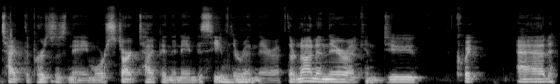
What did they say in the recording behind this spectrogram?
type the person's name or start typing the name to see if mm-hmm. they're in there. If they're not in there, I can do quick add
